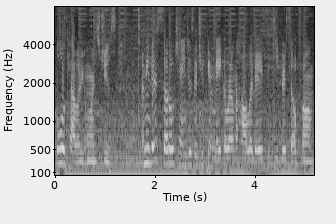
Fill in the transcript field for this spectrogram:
full calorie orange juice. I mean, there's subtle changes that you can make around the holidays to keep yourself from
